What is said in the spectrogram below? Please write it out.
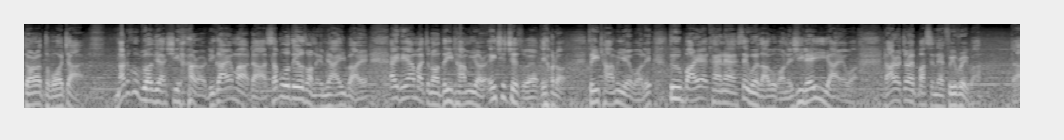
ကျွန်တော်သဘောကျတယ်နောက်တစ်ခုပြောစရာရှိရတော့ဒီကားထဲမှာဒါဇက်ပိုသေယုတ်ဆောင်နေအများကြီးပါတယ်အဲ့ဒီထဲမှာကျွန်တော်သတိထားမိရတော့ H ချစ်ဆိုရတယောက်တော့သတိထားမိရယ်ပေါ့လေသူပါတဲ့အခန်းထဲစိတ်ဝင်စားဖို့ကောင်းတယ်ရီလဲရီရတယ်ပေါ့ဒါကတော့ကျွန်တော် personal favorite ပါ ဒါ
